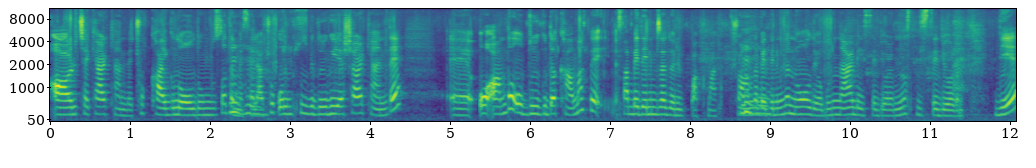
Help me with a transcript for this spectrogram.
ağrı çekerken de, çok kaygılı olduğumuzda da mesela çok olumsuz bir duygu yaşarken de e, o anda o duyguda kalmak ve mesela bedenimize dönüp bakmak. Şu anda bedenimde ne oluyor? Bunu nerede hissediyorum? Nasıl hissediyorum? diye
